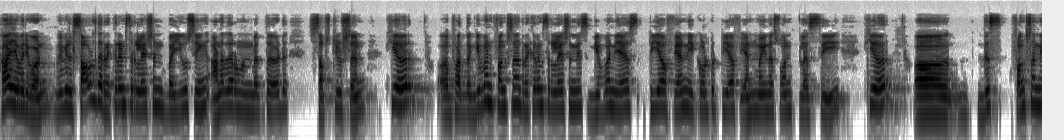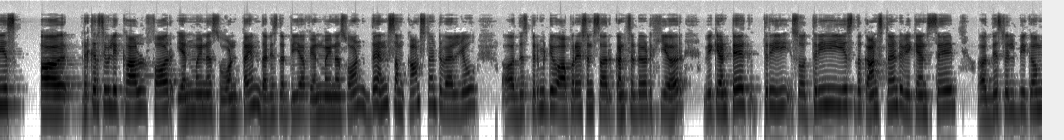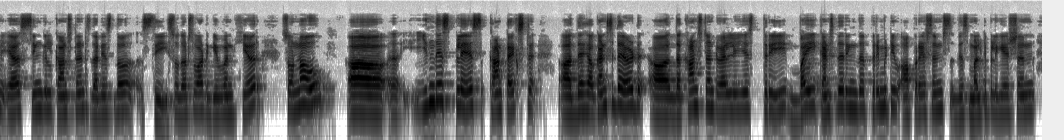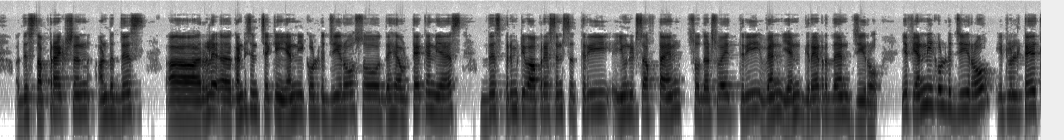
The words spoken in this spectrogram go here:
Hi everyone, we will solve the recurrence relation by using another one method substitution. Here uh, for the given function recurrence relation is given as t of n equal to t of n minus 1 plus c. Here uh, this function is uh, recursively called for n minus 1 time that is the t of n minus 1 then some constant value uh, this primitive operations are considered here. We can take 3 so 3 is the constant. We can say uh, this will become a single constant that is the c. So that's what given here. So now uh, in this place context uh, they have considered uh, the constant value is 3 by considering the primitive operations this multiplication this subtraction and this uh, uh, condition checking n equal to 0 so they have taken as this primitive operations 3 units of time. So that's why 3 when n greater than 0 if n equal to 0 it will take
